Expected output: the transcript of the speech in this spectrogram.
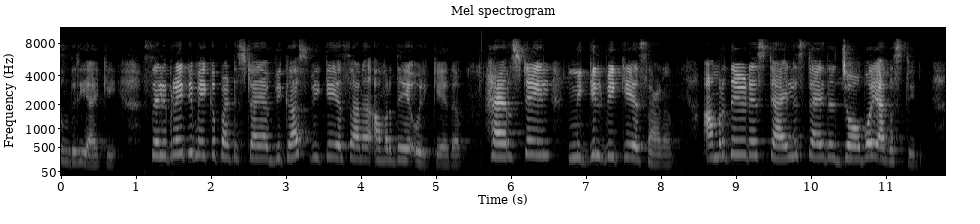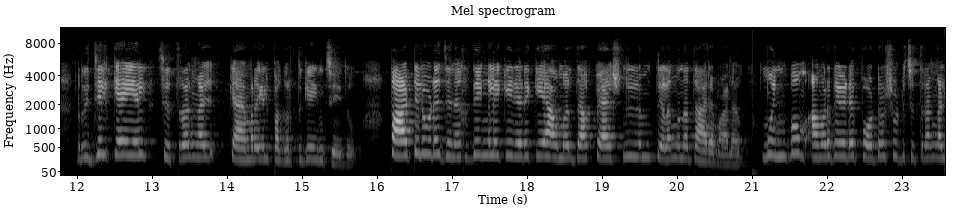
സുന്ദരിയാക്കി. സെലിബ്രേറ്റ് മേക്കപ്പ് ആർട്ടിസ്റ്റായ വികാസ് വി കെ എസ് ആണ് അമൃതയെ ഒരുക്കിയത്. Hair style Nikhil V K S ആണ്. അമൃതയുടെ സ്റ്റൈലിസ്റ്റ് സ്റ്റൈലിസ്റ്റായത് ജോബോയ് അഗസ്റ്റിൻ. റിജിൽ കെ എൽ ചിത്രങ്ങൾ ക്യാമറയിൽ പകർത്തുകയും ചെയ്തു. പാട്ടിലൂടെ ജനഹൃദയങ്ങളെ കീഴടക്കിയ അമൃത ഫാഷനിലും തിളങ്ങുന്ന താരമാണ്. മുൻപും അമൃതയുടെ ഫോട്ടോഷൂട്ട് ചിത്രങ്ങൾ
